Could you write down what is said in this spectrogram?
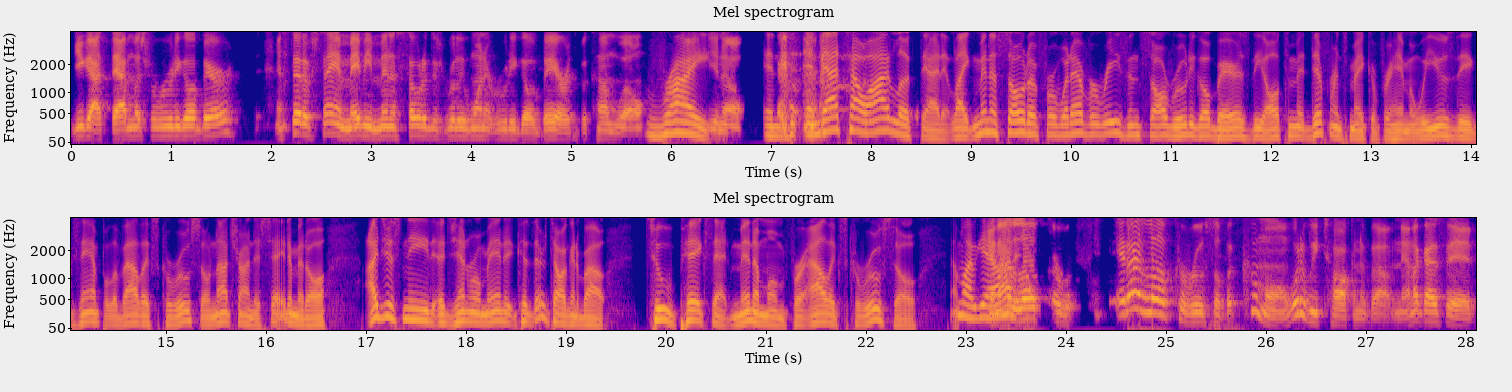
you got that much for Rudy Gobert. Instead of saying maybe Minnesota just really wanted Rudy Gobert, it's become well, Right. you know, and and that's how I looked at it. Like Minnesota, for whatever reason, saw Rudy Gobert as the ultimate difference maker for him, and we use the example of Alex Caruso. Not trying to shade him at all. I just need a general manager because they're talking about two picks at minimum for Alex Caruso. I'm like, yeah, and I'm I gonna- love Caru- and I love Caruso, but come on, what are we talking about now? Like I said,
